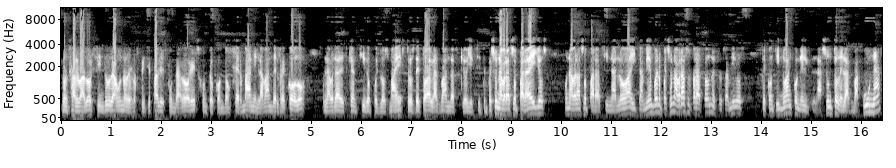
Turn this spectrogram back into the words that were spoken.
Don Salvador, sin duda, uno de los principales fundadores, junto con Don Germán en la banda El Recodo. La verdad es que han sido pues los maestros de todas las bandas que hoy existen. Pues un abrazo para ellos, un abrazo para Sinaloa y también, bueno, pues un abrazo para todos nuestros amigos que continúan con el, asunto de las vacunas.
